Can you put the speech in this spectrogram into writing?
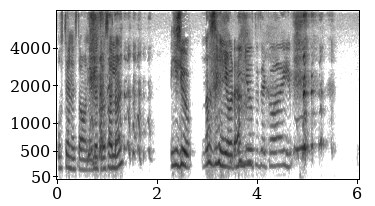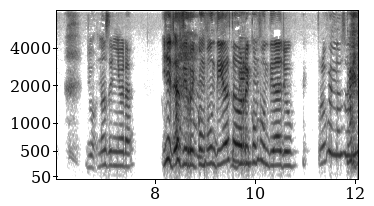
¿usted no estaba en el otro salón? Y yo, no señora, Niño, usted se acaba de ir. yo, no señora. Y ella así reconfundida, estaba reconfundida, yo, profe, no soy.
